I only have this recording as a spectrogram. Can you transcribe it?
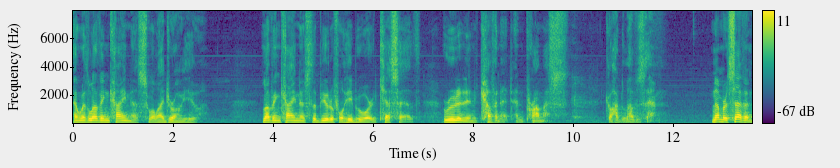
and with loving kindness will I draw you. Loving kindness, the beautiful Hebrew word kesed, rooted in covenant and promise. God loves them. Number seven,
